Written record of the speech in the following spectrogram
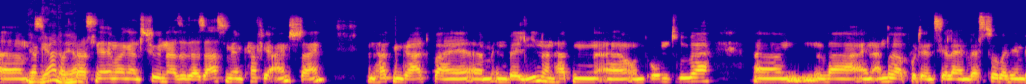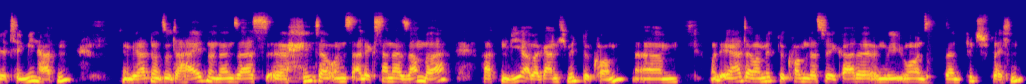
Ähm, ja, gerne. Das ja. ja immer ganz schön. Also da saßen wir im Café Einstein und hatten gerade bei ähm, in Berlin und hatten äh, und oben drüber ähm, war ein anderer potenzieller Investor, bei dem wir Termin hatten. Und wir hatten uns unterhalten und dann saß äh, hinter uns Alexander Samba, hatten wir aber gar nicht mitbekommen. Ähm, und er hat aber mitbekommen, dass wir gerade irgendwie über unseren Pitch sprechen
